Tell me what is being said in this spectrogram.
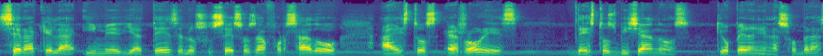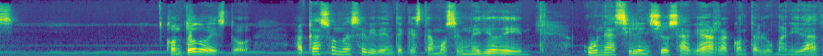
¿Será que la inmediatez de los sucesos ha forzado a estos errores de estos villanos que operan en las sombras? Con todo esto, ¿acaso no es evidente que estamos en medio de una silenciosa guerra contra la humanidad?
